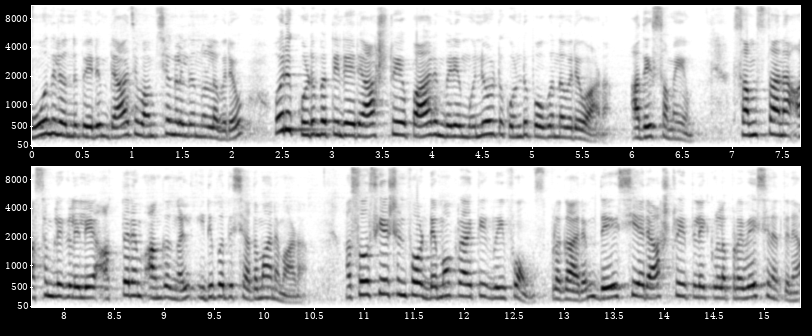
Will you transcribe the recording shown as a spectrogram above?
മൂന്നിലൊന്ന് പേരും രാജവംശങ്ങളിൽ നിന്നുള്ളവരോ ഒരു കുടുംബത്തിന്റെ രാഷ്ട്രീയ പാരമ്പര്യം മുന്നോട്ട് കൊണ്ടുപോകുന്നവരോ ആണ് അതേസമയം സംസ്ഥാന അസംബ്ലികളിലെ അത്തരം അംഗങ്ങൾ ഇരുപത് ശതമാനമാണ്. അസോസിയേഷൻ ഫോർ ഡെമോക്രാറ്റിക് റിഫോംസ് പ്രകാരം ദേശീയ രാഷ്ട്രീയത്തിലേക്കുള്ള പ്രവേശനത്തിന്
